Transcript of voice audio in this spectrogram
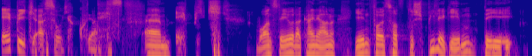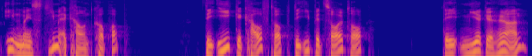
Epic, achso, ja gut, ja. das. Ähm, Epic. Waren es oder keine Ahnung. Jedenfalls hat es Spiele gegeben, die ich in meinem Steam-Account gehabt habe, die ich gekauft habe, die ich bezahlt habe, die mir gehören,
